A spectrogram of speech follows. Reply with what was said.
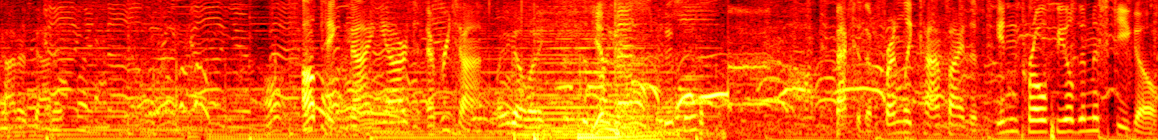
Connor's got it. I'll take nine yards every time. There you go, buddy. You mess Too soon? Back to the friendly confines of In Pro Field in Muskego.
